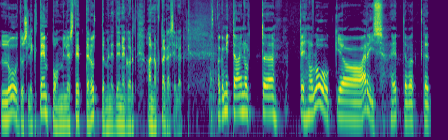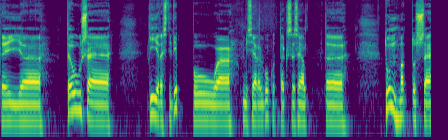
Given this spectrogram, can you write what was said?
looduslik tempo, millest ette ruttamine teinekord annab tagasilööke. aga mitte ainult äh, tehnoloogia äris ettevõtted ei äh, tõuse kiiresti tippu, äh, misjärel kukutakse sealt tundmatusse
